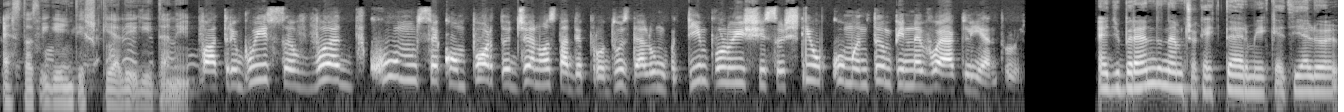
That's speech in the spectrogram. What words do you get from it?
ezt az igényt is kielégíteni. Va trebui să văd cum se comportă genul ăsta de produs de-a lungul timpului și să știu cum întâmpin nevoia clientului. Egy brand nem csak egy terméket jelöl.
